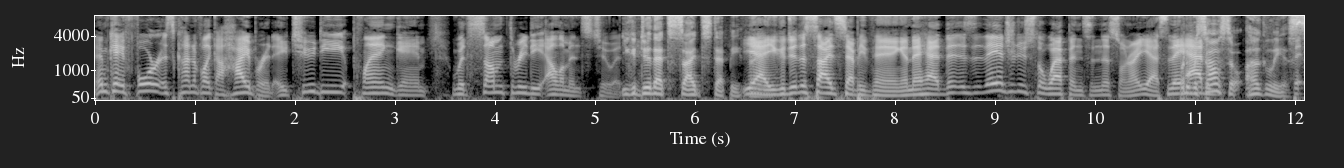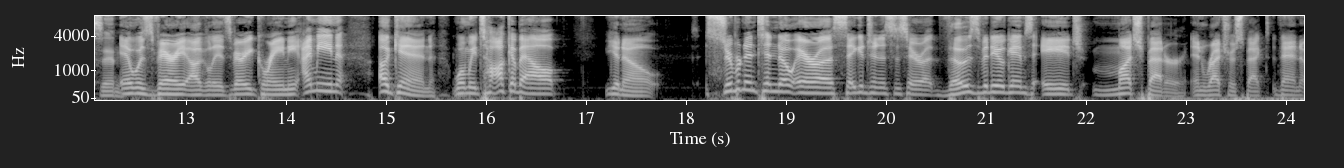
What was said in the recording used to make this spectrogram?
MK4 is kind of like a hybrid, a 2D playing game with some 3D elements to it. You could do that sidesteppy thing. yeah, you could do the sidesteppy thing, and they had they introduced the weapons in this one, right? Yeah, so they But it was also ugly as sin. it was very ugly. It's very grainy. I mean, again, when we talk about, you know, Super Nintendo era, Sega Genesis era, those video games age much better in retrospect than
